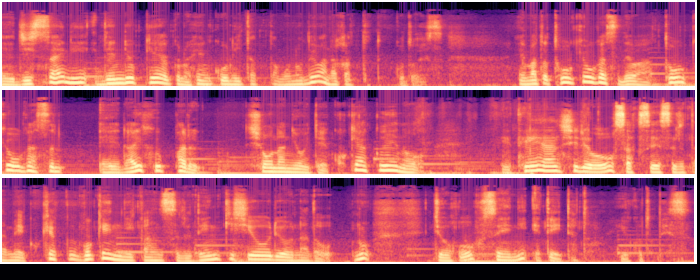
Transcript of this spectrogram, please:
ー、実際に電力契約の変更に至ったものではなかったということです。また東京ガスでは東京ガスライフパル湘南において顧客への提案資料を作成するため顧客5件に関する電気使用量などの情報を不正に得ていたということです。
